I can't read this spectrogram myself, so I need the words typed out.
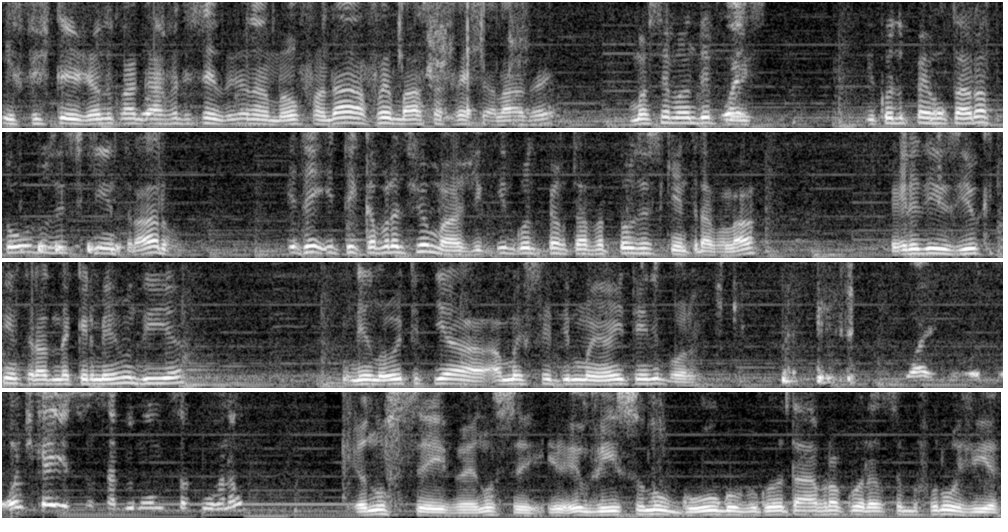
e festejando com a garrafa de cerveja na mão, falando, ah, foi massa a festa lá, né? Uma semana depois. E quando perguntaram a todos esses que entraram, e tem, e tem câmera de filmagem, e quando perguntava a todos esses que entravam lá, ele dizia que tinha entrado naquele mesmo dia, de noite tinha amanhecido de manhã e tinha ido embora. Uai, onde que é isso? Não sabe o nome dessa porra, não? Eu não sei, velho, não sei. Eu, eu vi isso no Google, porque eu tava procurando sobre ufologia.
